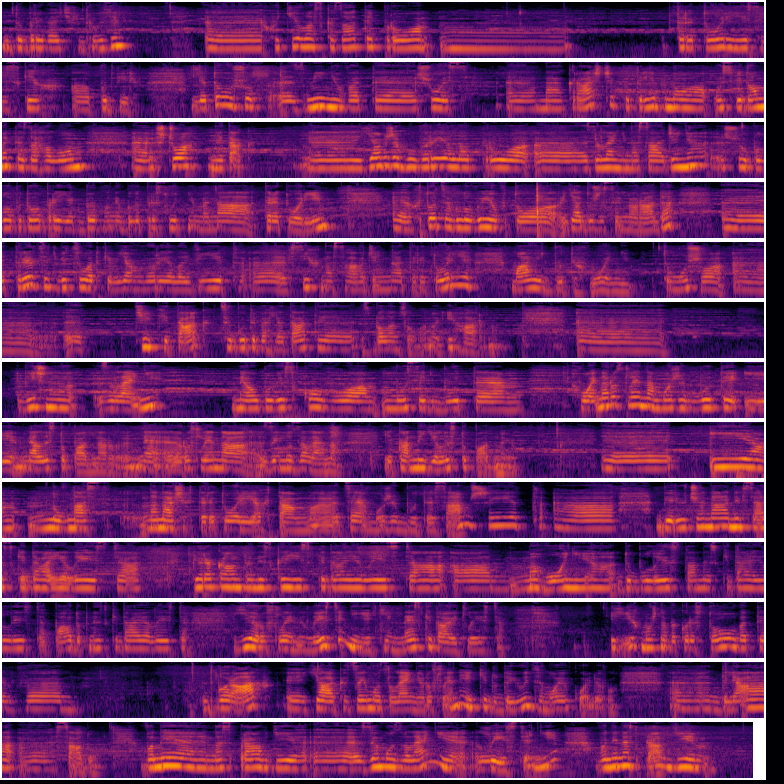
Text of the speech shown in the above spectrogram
Добрий вечір, друзі. Е, хотіла сказати про території сільських е, подвір'я. Для того, щоб е, змінювати щось на краще, потрібно усвідомити загалом, що не так. Я вже говорила про зелені насадження, що було б добре, якби вони були присутніми на території. Е, Хто це вловив, то я дуже сильно рада. Е, 30% я говорила від е, всіх насаджень на території мають бути хвойні, тому що е, е, тільки так це буде виглядати збалансовано і гарно. Е, Вічно зелені не обов'язково мусить бути хвойна рослина, може бути і не листопадна не рослина зимозелена, яка не є листопадною. Е, і ну, в нас на наших територіях там е, це може бути самшит, е, бірючина не вся скидає листя, піраканта не скидає листя, а магонія дуболиста не скидає листя, падуб не скидає листя. Є рослини листяні, які не скидають листя. І їх можна використовувати в дворах е, як зимозелені рослини, які додають зимою кольору е, для е, саду. Вони насправді е, зимозелені листяні, вони насправді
